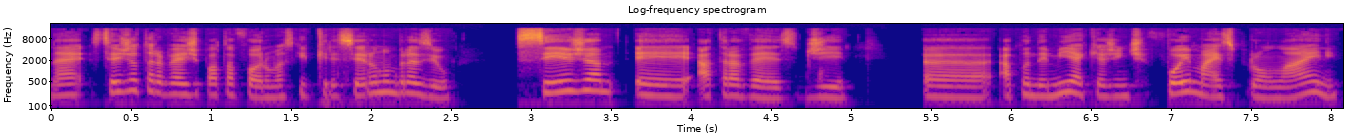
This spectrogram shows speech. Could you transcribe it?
né? Seja através de plataformas que cresceram no Brasil, seja é, através de ah, a pandemia, que a gente foi mais pro online,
